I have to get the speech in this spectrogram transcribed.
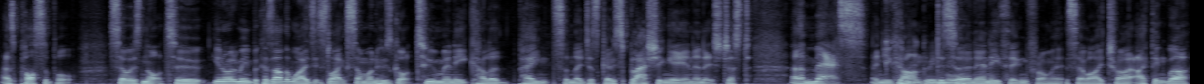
as possible, so as not to, you know what I mean? Because otherwise, it's like someone who's got too many coloured paints and they just go splashing in, and it's just a mess, and you Couldn't can't agree more. discern anything from it. So I try. I think, well,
